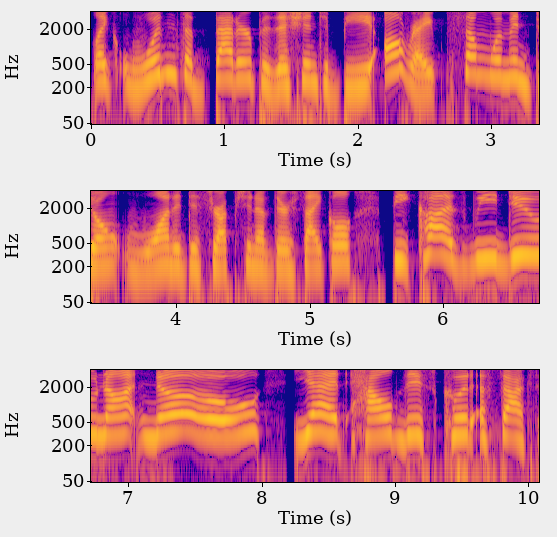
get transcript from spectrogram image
like, wouldn't the better position to be all right? Some women don't want a disruption of their cycle because we do not know yet how this could affect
